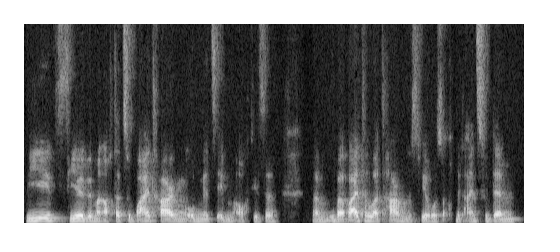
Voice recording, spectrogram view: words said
wie viel will man auch dazu beitragen, um jetzt eben auch diese ähm, über weitere Übertragung des Virus auch mit einzudämmen.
